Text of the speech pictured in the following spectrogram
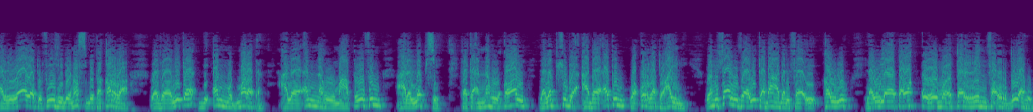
الرواية فيه بنصب تقر وذلك بأن مضمرة على أنه معطوف على اللبس فكأنه قال للبس عباءة وقرة عيني ومثال ذلك بعد الفاء قوله لولا توقع معتر فأرضيه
